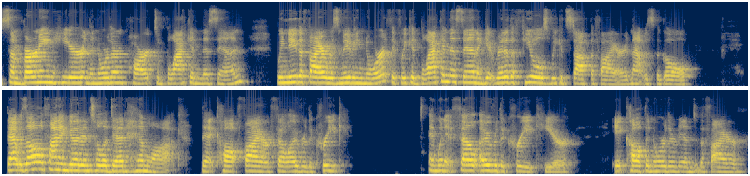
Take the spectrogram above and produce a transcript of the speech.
some burning here in the northern part to blacken this in. We knew the fire was moving north. If we could blacken this in and get rid of the fuels, we could stop the fire, and that was the goal. That was all fine and good until a dead hemlock that caught fire fell over the creek and when it fell over the creek here, it caught the northern end of the fire,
